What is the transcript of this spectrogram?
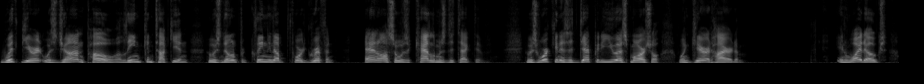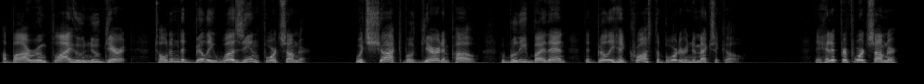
With Garrett was John Poe, a lean Kentuckian who was known for cleaning up Fort Griffin and also was a cattleman's detective. He was working as a deputy U.S. Marshal when Garrett hired him. In White Oaks, a barroom fly who knew Garrett told him that Billy was in Fort Sumner, which shocked both Garrett and Poe, who believed by then that Billy had crossed the border into Mexico. They headed for Fort Sumner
